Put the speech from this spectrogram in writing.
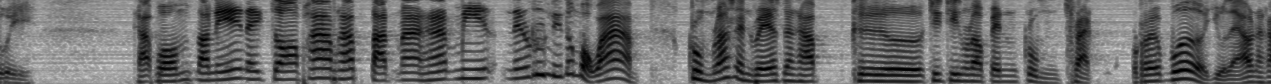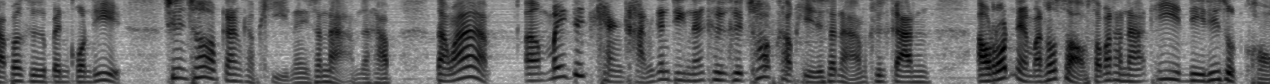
ลุย ครับผมตอนนี้ในจอภาพครับตัดมาครับมีในรุ่นนี้ต้องบอกว่ากลุ่ม Rush and Race นะครับ คือจริงๆ เราเป็นกลุ่ม Track Raver อยู่แล้วนะครับ ก็คือเป็นคนที่ชื่นชอบการขับขี่ในสนามนะครับ แต่ว่าไม่ได้แข่งขันกันจริงนะ คือคือชอบขับขี่ในสนาม คือการเอารถเนี่ยมาทดสอบสมรรถนะที่ดีที่สุดของ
